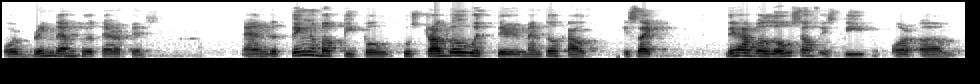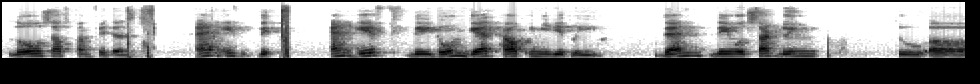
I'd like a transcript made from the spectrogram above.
or bring them to a therapist. And the thing about people who struggle with their mental health is like they have a low self-esteem or um, low self-confidence, and if they and if they don't get help immediately, then they will start doing to uh,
